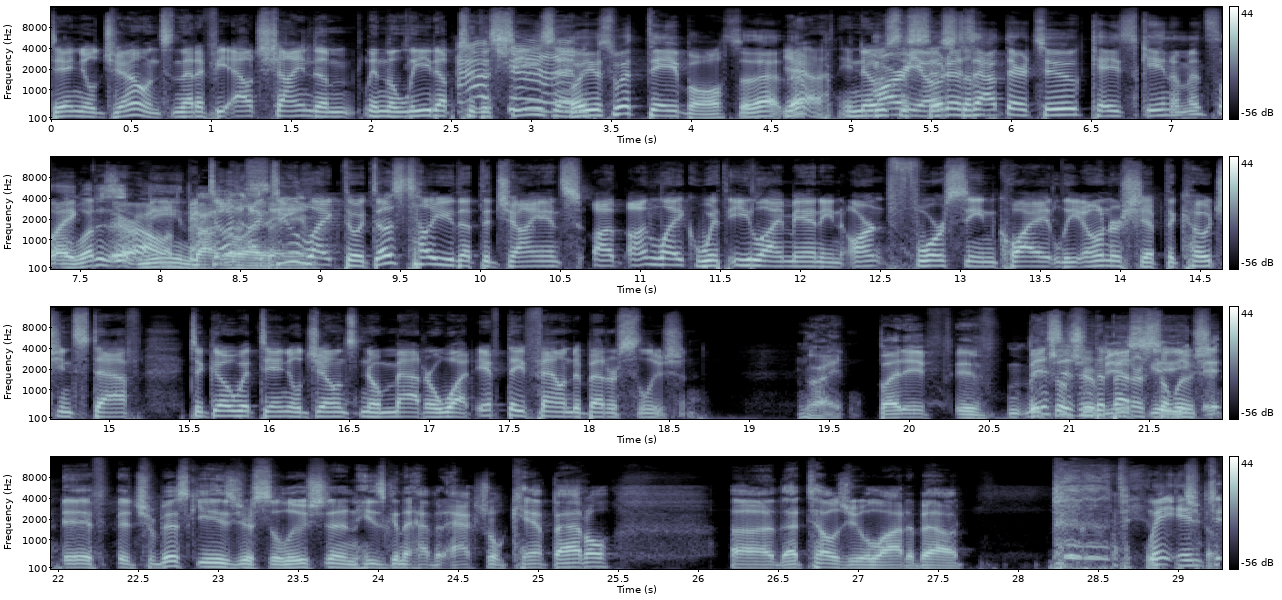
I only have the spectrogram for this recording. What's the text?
Daniel Jones, and that if he outshined him in the lead up to the season, Well, he was with Daboll, so that Yeah, that- he knows the Mariota's system. out there too. Case Keenum. It's like What does it mean, about It by the the does, way? I do like though. It does tell you that the Giants, uh, unlike with Eli Manning, aren't forcing quietly ownership, the coaching staff, to go with Daniel Jones no matter what. If they found a better solution, Right. But if if This Mitchell isn't the better solution. If, if Trubisky is your solution and he's going to have an actual camp battle, uh, that tells you a lot about. Wait, and J-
